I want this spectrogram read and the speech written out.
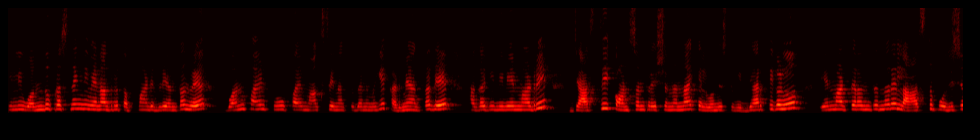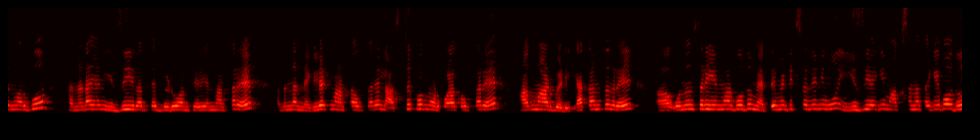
ಇಲ್ಲಿ ಒಂದು ಪ್ರಶ್ನೆಗೆ ನೀವೇನಾದ್ರೂ ತಪ್ಪು ಮಾಡಿದ್ರಿ ಅಂತಂದ್ರೆ one point two five marks ಏನಾಗ್ತದೆ ನಿಮಗೆ ಕಡಿಮೆ ಆಗ್ತದೆ. ಹಾಗಾಗಿ ನೀವೇನ್ ಮಾಡ್ರಿ? ಜಾಸ್ತಿ ಕಾನ್ಸಂಟ್ರೇಷನ್ ಅನ್ನ ಕೆಲವೊಂದಿಷ್ಟು ವಿದ್ಯಾರ್ಥಿಗಳು ಏನ್ ಮಾಡ್ತಾರಂತಂದ್ರೆ ಲಾಸ್ಟ್ ಪೊಸಿಷನ್ ವರ್ಗೂ ಕನ್ನಡ ಏನ್ ಈಸಿ ಇರತ್ತೆ ಬಿಡು ಅಂತ ಹೇಳಿ ಏನ್ ಮಾಡ್ತಾರೆ? ಅದನ್ನ ನೆಗ್ಲೆಕ್ಟ್ ಮಾಡ್ತಾ ಹೋಗ್ತಾರೆ ಲಾಸ್ಟಿಗೆ ಹೋಗಿ ನೋಡ್ಕೊಳಕ್ ಹೋಗ್ತಾರೆ, ಹಾಗೆ ಮಾಡಬೇಡಿ. ಯಾಕಂತಂದ್ರೆ ಒಂದೊಂದ್ಸರಿ ಏನ್ ಮಾಡ್ಬೋದು? ಮ್ಯಾಥಮೆಟಿಕ್ಸ್ ಅಲ್ಲಿ ನೀವು ಈಸಿಯಾಗಿ ಮಾರ್ಕ್ಸ್ ಅನ್ನ ತೆಗಿಬಹುದು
